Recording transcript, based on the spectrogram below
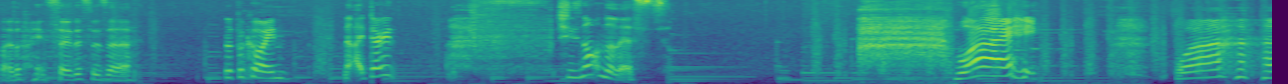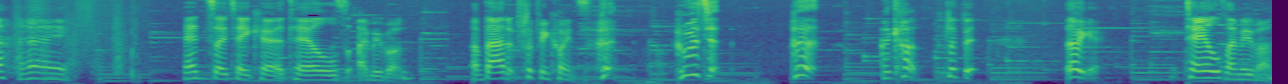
by the way. So this was a flip a coin. No, I don't. She's not on the list. Why? Why? Heads, I take her. Tails, I move on. I'm bad at flipping coins. Who is it? I can't flip it. There we go. Tails, I move on.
